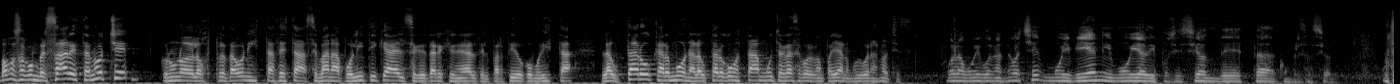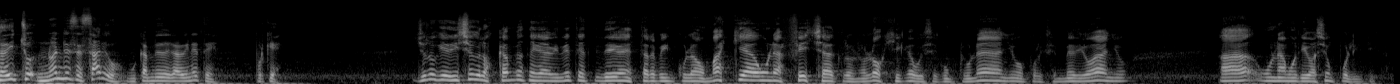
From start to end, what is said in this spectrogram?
Vamos a conversar esta noche con uno de los protagonistas de esta semana política, el secretario general del Partido Comunista, Lautaro Carmona. Lautaro, ¿cómo está? Muchas gracias por acompañarnos. Muy buenas noches. Hola, muy buenas noches. Muy bien y muy a disposición de esta conversación. Usted ha dicho, no es necesario un cambio de gabinete. ¿Por qué? Yo lo que he dicho es que los cambios de gabinete deben estar vinculados más que a una fecha cronológica, porque se cumple un año o porque es medio año, a una motivación política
